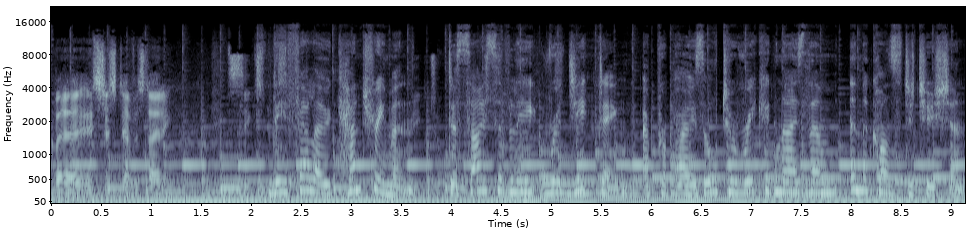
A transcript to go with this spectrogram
but uh, it's just devastating. Their fellow countrymen decisively rejecting a proposal to recognise them in the Constitution.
